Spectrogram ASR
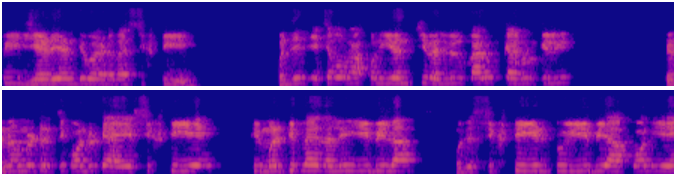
P Z N divide by sixty A म्हणजे याच्यावरून आपण एन ची व्हॅल्यू काय कॅल्क्युलेट केली. डिनॉमिनेटरची क्वांटिटी आहे सिक्स्टी ए ती मल्टिप्लाय झाली ईबी ला. म्हणजे sixty into E B upon A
